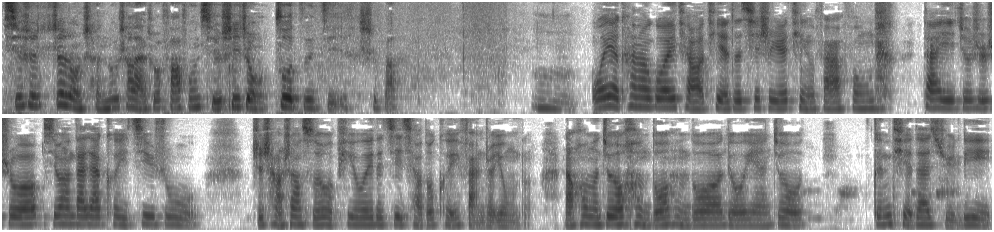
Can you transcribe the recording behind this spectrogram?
其实这种程度上来说，发疯其实是一种做自己，是吧？嗯，我也看到过一条帖子，其实也挺发疯的，大意就是说，希望大家可以记住，职场上所有 PUA 的技巧都可以反着用的。然后呢，就有很多很多留言就。跟帖在举例，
